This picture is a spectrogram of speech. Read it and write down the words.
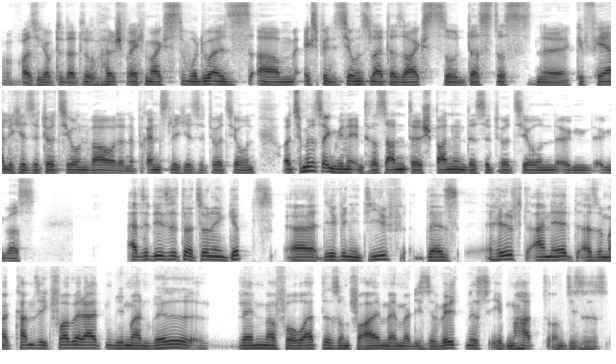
weiß nicht, ob du darüber sprechen magst, wo du als ähm, Expeditionsleiter sagst, so dass das eine gefährliche Situation war oder eine brenzliche Situation oder zumindest irgendwie eine interessante, spannende Situation, irgend, irgendwas? Also die Situationen gibt's äh, definitiv. Das hilft auch nicht. Also man kann sich vorbereiten, wie man will, wenn man vor Ort ist und vor allem, wenn man diese Wildnis eben hat und dieses,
